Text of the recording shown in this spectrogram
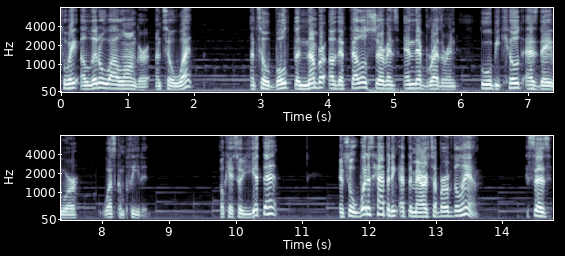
to wait a little while longer until what? Until both the number of their fellow servants and their brethren who will be killed as they were was completed. Okay, so you get that? And so what is happening at the marriage supper of the Lamb? It says,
